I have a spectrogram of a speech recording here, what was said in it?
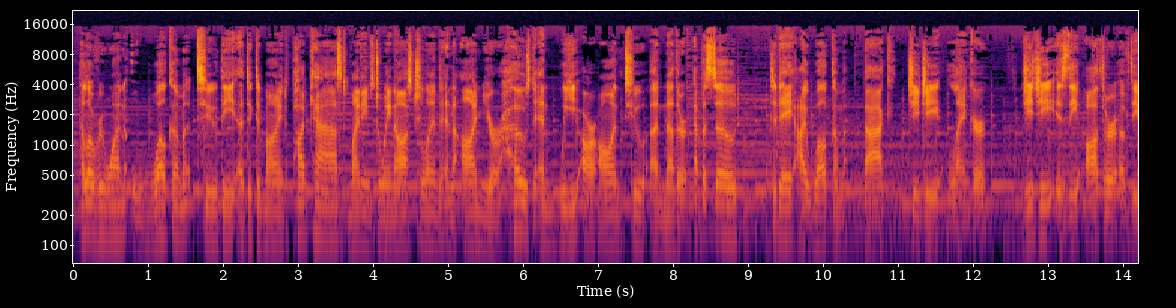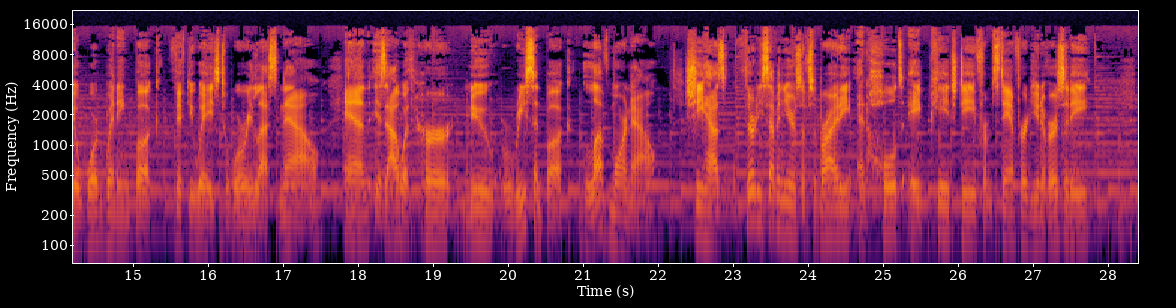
Hello, everyone. Welcome to the Addicted Mind podcast. My name is Duane Osterlind, and I'm your host, and we are on to another episode. Today, I welcome back Gigi Langer. Gigi is the author of the award winning book 50 Ways to Worry Less Now and is out with her new recent book, Love More Now. She has 37 years of sobriety and holds a PhD from Stanford University.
